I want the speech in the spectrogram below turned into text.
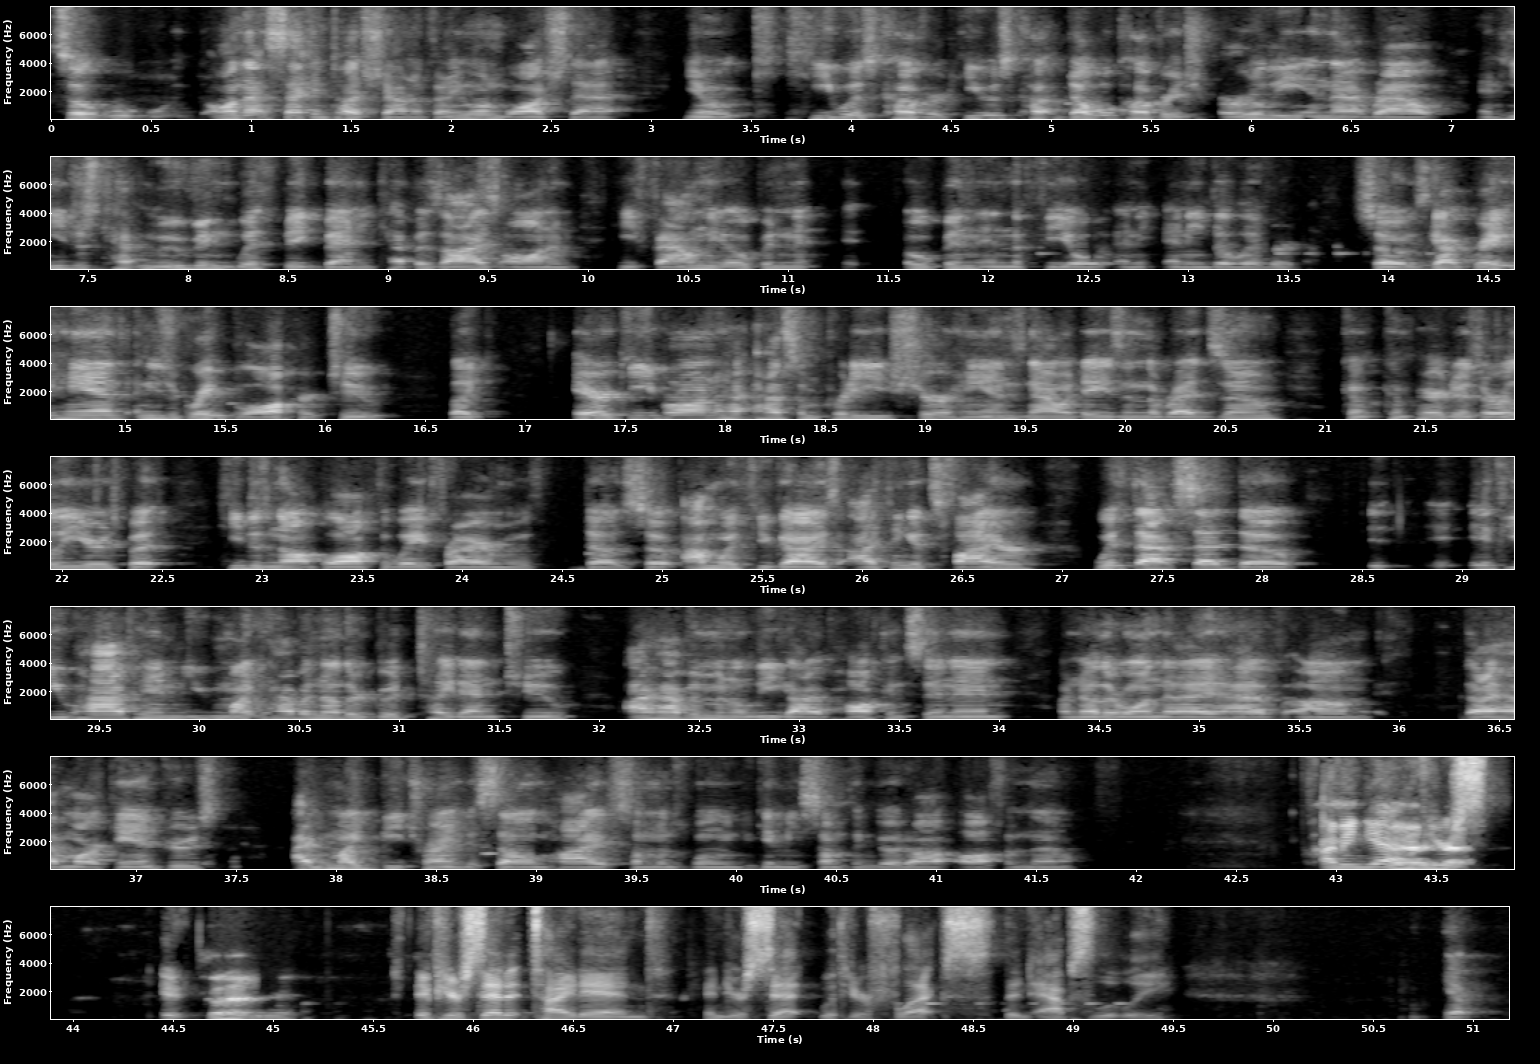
so on that second touchdown, if anyone watched that, you know he was covered. He was cut double coverage early in that route, and he just kept moving with Big Ben. He kept his eyes on him. He found the open open in the field, and and he delivered. So he's got great hands, and he's a great blocker too. Like Eric Ebron ha- has some pretty sure hands nowadays in the red zone com- compared to his early years, but he does not block the way Freiermuth does. So I'm with you guys. I think it's fire. With that said, though, i- i- if you have him, you might have another good tight end too. I have him in a league. I have Hockenson in another one that I have um, that I have Mark Andrews. I might be trying to sell him high if someone's willing to give me something good off him though. I mean, yeah, Yeah, if you're that- s- Go ahead. Nate. If you're set at tight end and you're set with your flex, then absolutely. Yep.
